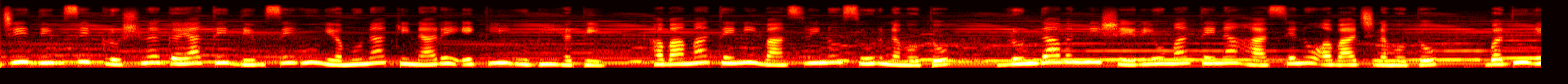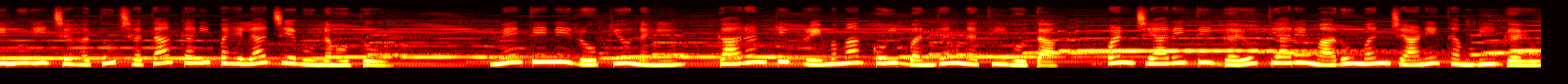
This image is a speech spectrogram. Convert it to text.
જે દિવસે કૃષ્ણ ગયા તે દિવસે હું યમુના કિનારે એકલી ઊભી હતી. હવામાં તેની વાંસળીનો સૂર નહોતો, વૃંદાવનની શેરીઓમાં તેના હાસ્યનો અવાજ નહોતો બધું એનું એ જ હતું છતાં કંઈ પહેલા જેવું નહોતું. મેં તેને રોક્યો નહીં, કારણ કે પ્રેમમાં કોઈ બંધન નથી હોતા, પણ જ્યારે તે ગયો ત્યારે મારું મન જાણે થંભી ગયું.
